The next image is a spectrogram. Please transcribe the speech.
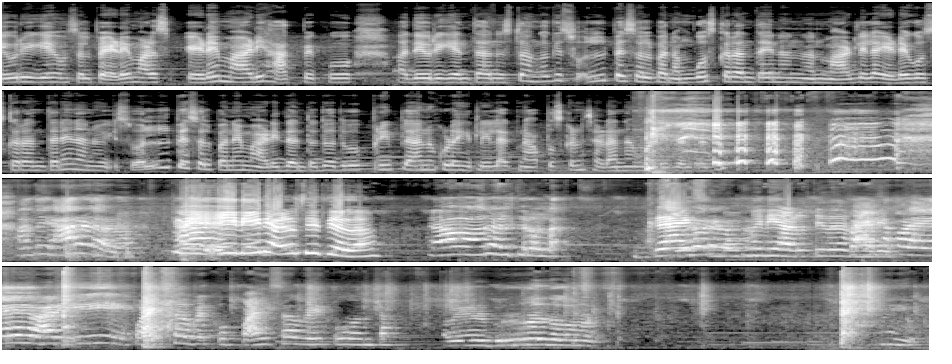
ದೇವರಿಗೆ ಒಂದು ಸ್ವಲ್ಪ ಎಡೆ ಮಾಡಿಸ್, ಎಡೆ ಮಾಡಿ ಹಾಕಬೇಕು. ದೇವರಿಗೆ ಅಂತ ಅನ್ನಿಸ್ತು. ಹಂಗಾಗಿ ಸ್ವಲ್ಪ ಸ್ವಲ್ಪ ನಮಗೋಸ್ಕರ ಅಂತ ಏನೋ ನಾನು ಮಾಡಲಿಲ್ಲ. ಎಡೆಗೋಸ್ಕರ ಅಂತಲೇ ನಾನು ಸ್ವಲ್ಪ ಸ್ವಲ್ಪನೇ ಮಾಡಿದ್ದಂಥದ್ದು. ಅದು ಪ್ರೀ ಪ್ಲ್ಯಾನು ಕೂಡ ಇರಲಿಲ್ಲ. ಜ್ಞಾಪಿಸ್ಕೊಂಡು ಸಡನ್ನಾಗಿ ಮಾಡಿದ್ದಂಥದ್ದು. ನೀನು ಮಮ್ಮಿನಿ ಅಳ್ತಿದ್ದಾರೆ ಪಾಯಸ ಬೇಕು ಪಾಯಸ ಬೇಕು ಅಂತ. ಅಯ್ಯಪ್ಪ.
